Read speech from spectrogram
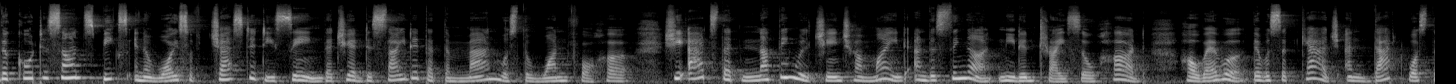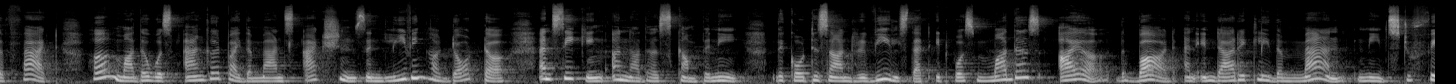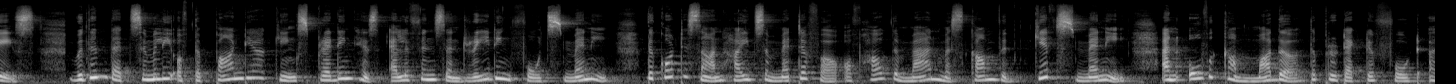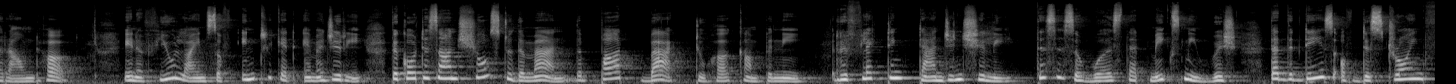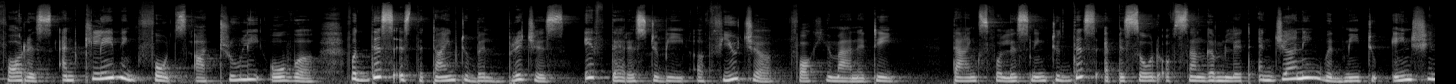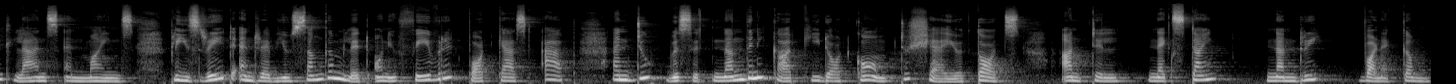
The courtesan speaks in a voice of chastity, saying that she had decided that the man was the one for her. She adds that nothing will change her mind and the singer needn't try so hard. However, there was a catch, and that was the fact her mother was angered by the man's actions in leaving her daughter and seeking another's company. The courtesan reveals that it was mother's ire the bard and indirectly the man needs to face. Within the that simile of the Pandya king spreading his elephants and raiding forts many, the courtesan hides a metaphor of how the man must come with gifts many and overcome mother, the protective fort around her. In a few lines of intricate imagery, the courtesan shows to the man the path back to her company. Reflecting tangentially this is a verse that makes me wish that the days of destroying forests and claiming forts are truly over, for this is the time to build bridges if there is to be a future for humanity. Thanks for listening to this episode of Sangam Lit and journeying with me to ancient lands and minds. Please rate and review Sangam Lit on your favorite podcast app and do visit nandinikarki.com to share your thoughts. Until next time, Nandri Vanakkam.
